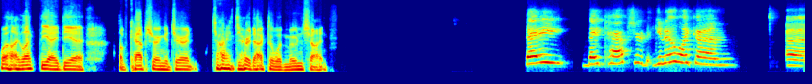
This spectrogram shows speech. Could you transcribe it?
Well, I like the idea of capturing a giant, giant pterodactyl with moonshine. They they captured, you know, like um uh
